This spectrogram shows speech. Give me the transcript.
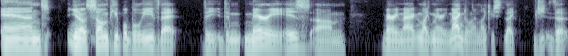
and you know some people believe that the the Mary is um Mary Mag like Mary Magdalene like you like the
